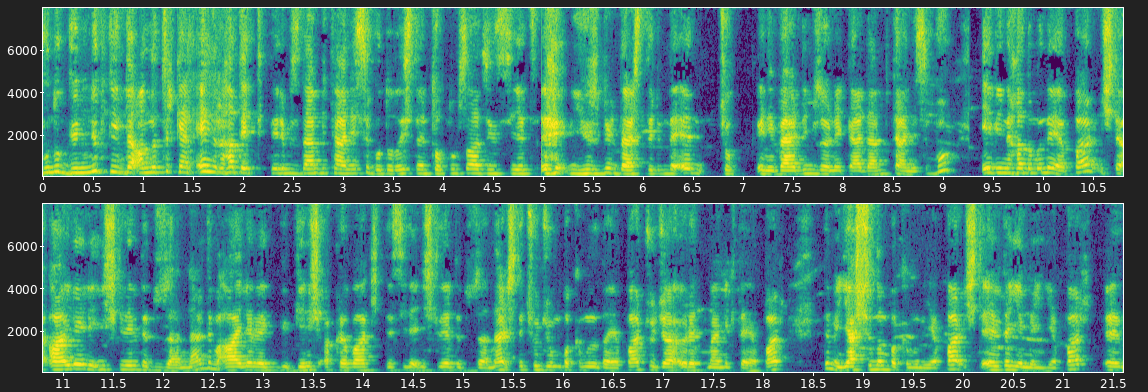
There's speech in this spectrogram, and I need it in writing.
Bunu günlük dilde anlatırken en rahat ettiklerimizden bir tanesi bu. Dolayısıyla hani toplumsal cinsiyet 101 derslerinde en çok hani verdiğimiz örneklerden bir tanesi bu. Evin hanımı ne yapar? İşte aileyle ilişkileri de düzenler değil mi? Aile ve geniş akraba kitlesiyle ilişkileri de düzenler. İşte çocuğun bakımını da yapar, çocuğa öğretmenlik de yapar. Değil mi? Yaşlının bakımını yapar, işte evde yemeği yapar. E,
